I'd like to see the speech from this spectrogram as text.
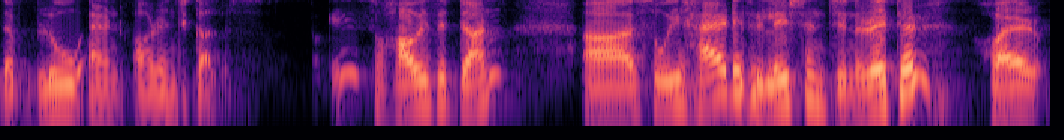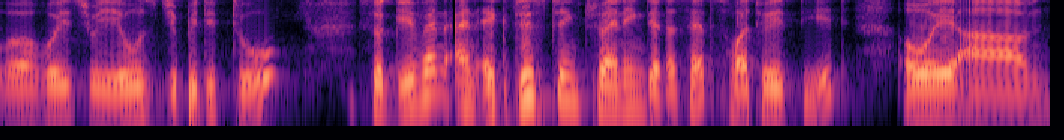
the blue and orange colors. Okay, so how is it done? Uh, so we had a relation generator where uh, which we use GPT-2. So given an existing training data sets, what we did, we um,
